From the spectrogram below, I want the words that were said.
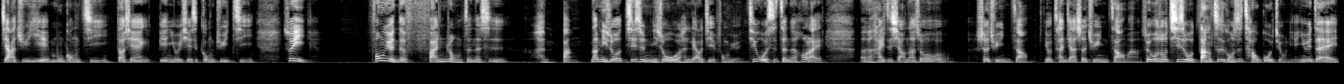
家具业、木工机，到现在变有一些是工具机，所以丰原的繁荣真的是。很棒。然后你说，其实你说我很了解丰原，其实我是真的。后来，呃，孩子小那时候，社区营造有参加社区营造嘛，所以我说，其实我当志工是超过九年，因为在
